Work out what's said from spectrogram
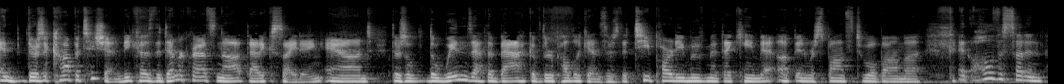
and there's a competition because the Democrats not that exciting, and there's a, the winds at the back of the Republicans. There's the Tea Party movement that came up in response to Obama, and all of a sudden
